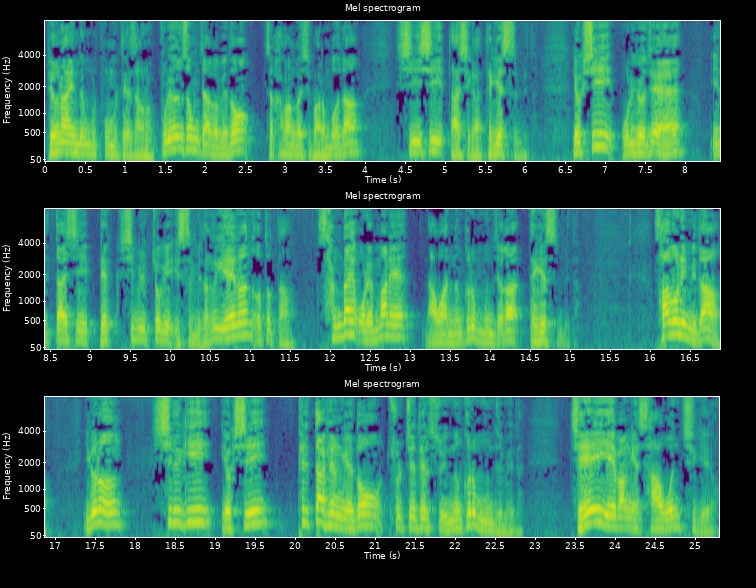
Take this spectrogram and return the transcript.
변화 있는 물품을 대상으로 불연성 작업에도 적합한 것이 바로 뭐다? CC-가 되겠습니다. 역시 우리 교재 1-111쪽에 있습니다. 그리고 얘는 어떻다? 상당히 오랜만에 나왔는 그런 문제가 되겠습니다. 4번입니다. 이거는 실기 역시 필답형에도 출제될 수 있는 그런 문제입니다. 재예방의 4원칙이에요.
